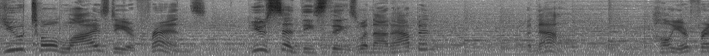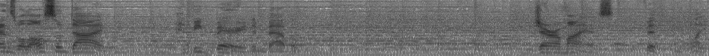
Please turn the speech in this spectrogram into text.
You told lies to your friends. You said these things would not happen. But now, all your friends will also die and be buried in Babylon. Jeremiah's fifth complaint.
